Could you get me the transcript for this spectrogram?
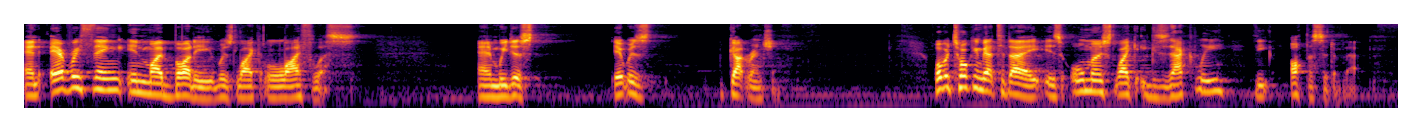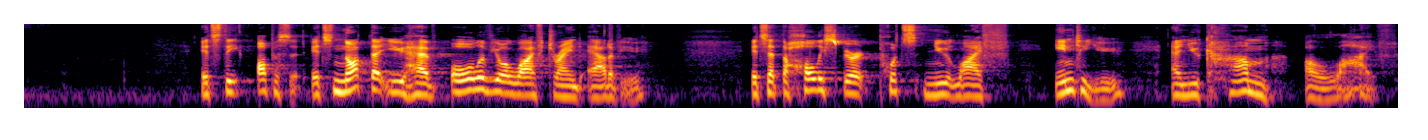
and everything in my body was like lifeless. And we just, it was gut wrenching. What we're talking about today is almost like exactly the opposite of that. It's the opposite. It's not that you have all of your life drained out of you, it's that the Holy Spirit puts new life into you and you come alive.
